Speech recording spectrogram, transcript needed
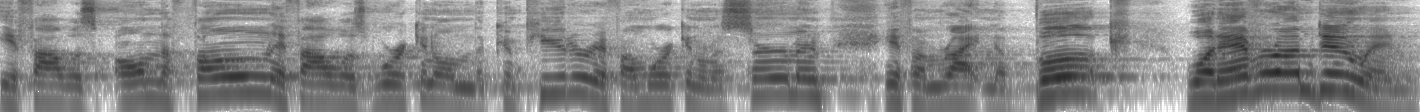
if I was on the phone, if I was working on the computer, if I'm working on a sermon, if I'm writing a book, whatever I'm doing,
